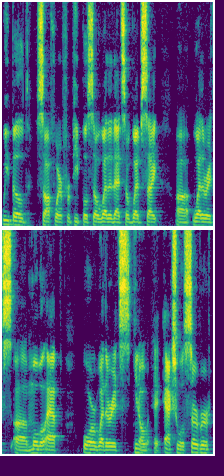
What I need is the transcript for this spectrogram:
we build software for people. So whether that's a website, uh, whether it's a mobile app, or whether it's you know actual server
